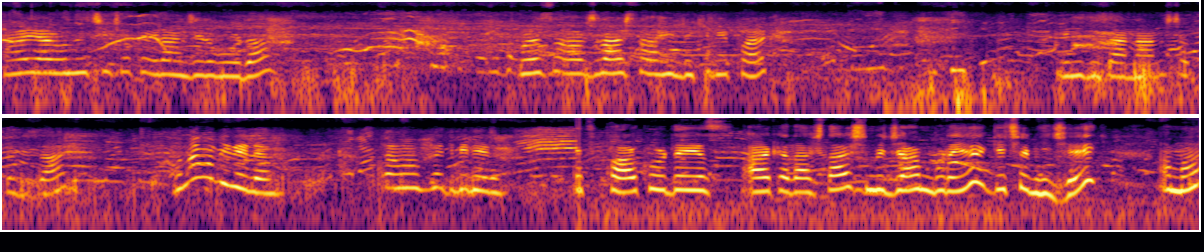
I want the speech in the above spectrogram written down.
Her yer onun için çok eğlenceli burada. Burası Avcılar sahildeki bir park. Yeni düzenlenmiş, çok da güzel. Buna mı binelim? Tamam, hadi binelim. Evet, parkurdayız arkadaşlar. Şimdi Can burayı geçemeyecek ama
